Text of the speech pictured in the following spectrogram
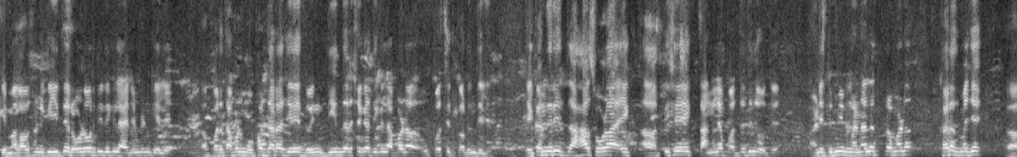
की मगापासून की इथे रोडवरती देखील अरेंजमेंट केले अ, परत आपण मोफत दराची दोन दिनदर्शिका देखील आपण अ, उपस्थित करून दिली. एकंदरीत हा सोहळा एक अ, अतिशय एक चांगल्या पद्धतीने होते. आणि तुम्ही म्हणालात प्रमाणे खरंच म्हणजे अ,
